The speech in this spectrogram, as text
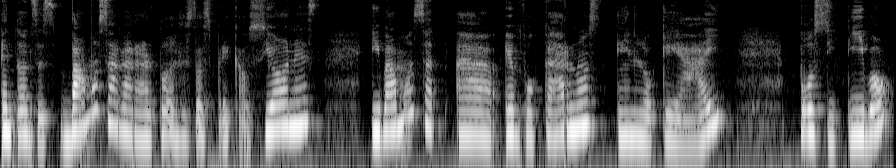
Entonces, vamos a agarrar todas estas precauciones y vamos a, enfocarnos en lo que hay positivo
